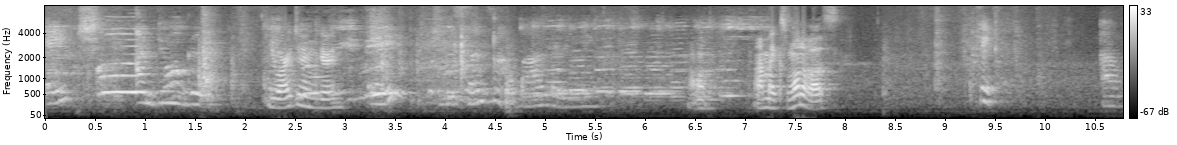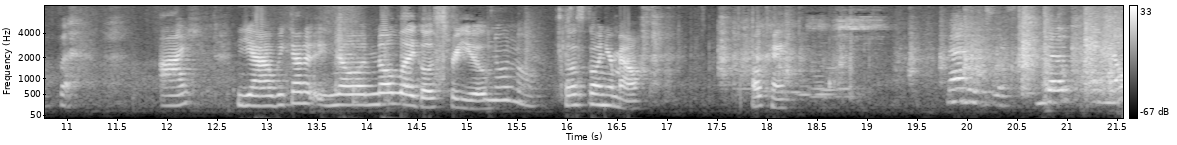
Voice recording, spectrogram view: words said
H. I'm doing good. You are doing good. A. The sun's not bothering me. Oh, that makes one of us. Uh, but I. Yeah, we got it. No, no Legos for you. No, no. Those go in your mouth. Okay. That is no and no.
